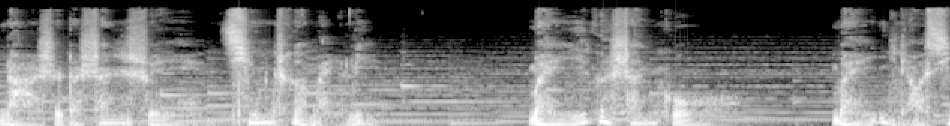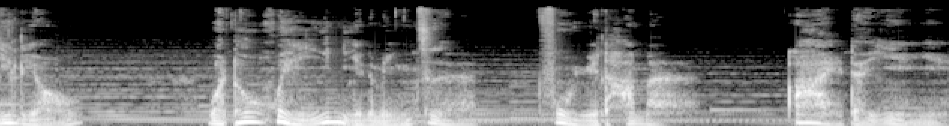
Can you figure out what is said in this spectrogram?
那时的山水清澈美丽，每一个山谷，每一条溪流，我都会以你的名字赋予它们爱的意义。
